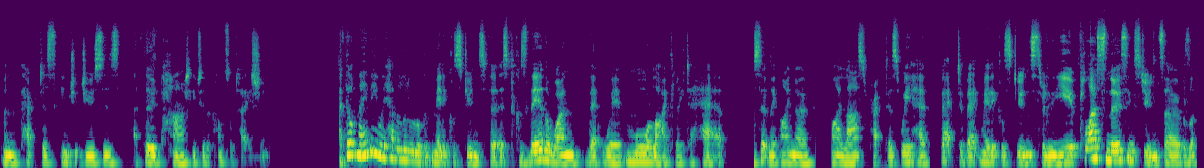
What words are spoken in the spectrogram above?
when the practice introduces a third party to the consultation. I thought maybe we have a little look at medical students first because they're the ones that we're more likely to have. Certainly, I know my last practice, we had back to back medical students through the year plus nursing students. So it was a,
